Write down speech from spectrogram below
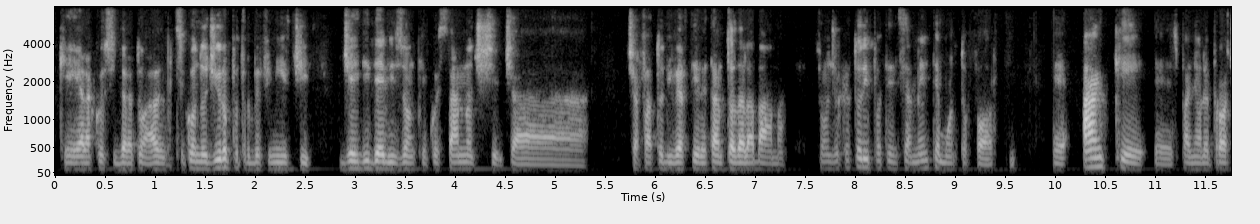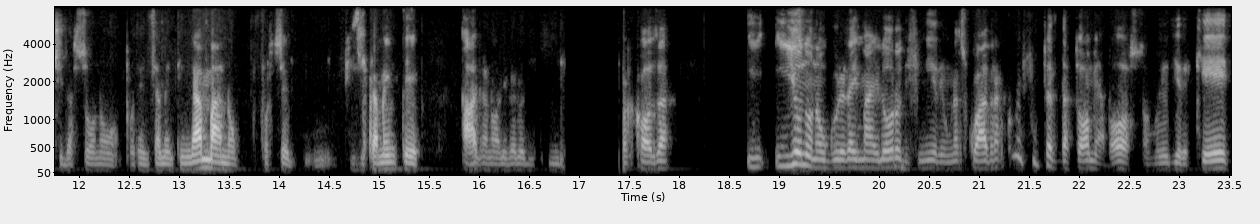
che era considerato al secondo giro potrebbe finirci JD Davison che quest'anno ci, ci, ha, ci ha fatto divertire tanto ad Alabama. Sono giocatori potenzialmente molto forti eh, anche eh, Spagnolo e Procida sono potenzialmente in gamba, hanno forse fisicamente pagano a livello di qualcosa. I, io non augurerei mai loro di finire in una squadra come fu per Datome a Boston, voglio dire che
